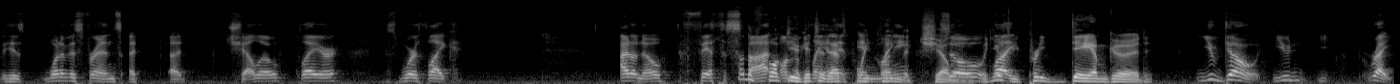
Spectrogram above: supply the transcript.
his one of his friends, a a cello player, is worth like I don't know fifth How spot. the fuck do you get to that point playing money. the cello? So, like you have to be pretty damn good. you don't you, you right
